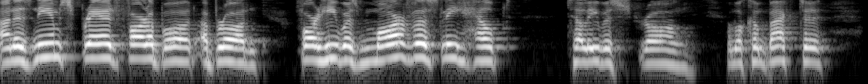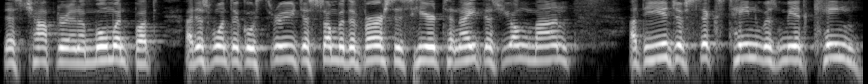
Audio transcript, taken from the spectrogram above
and his name spread far abroad, abroad, for he was marvelously helped till he was strong. And we'll come back to this chapter in a moment, but I just want to go through just some of the verses here tonight. This young man, at the age of 16, was made king.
